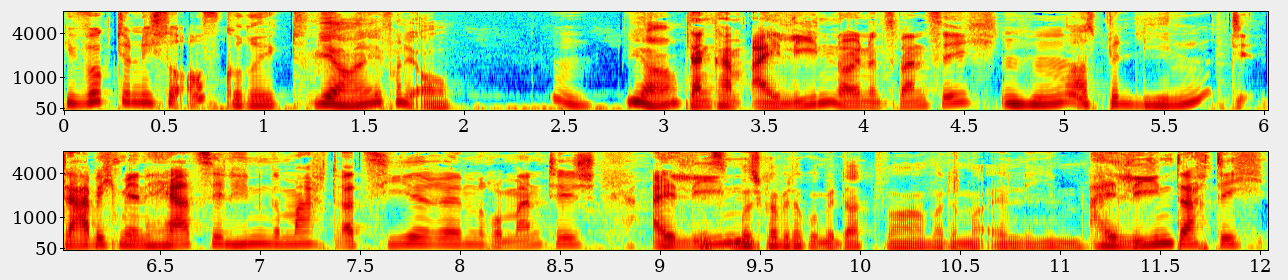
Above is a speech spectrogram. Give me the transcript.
die wirkte nicht so aufgeregt. Ja, nee, fand ich auch. Hm. Ja. Dann kam Eileen, 29. Mhm, aus Berlin. Die, da habe ich mir ein Herzchen hingemacht, Erzieherin, romantisch. Jetzt Eileen, muss ich gerade wieder gucken, wer das war. Warte mal, Eileen. Eileen dachte ich,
